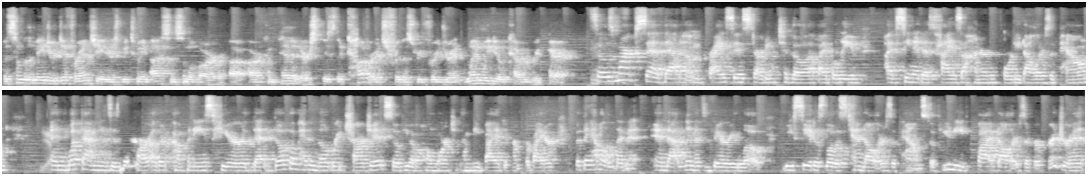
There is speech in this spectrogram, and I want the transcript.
But some of the major differentiators between us and some of our, uh, our competitors is the coverage for this refrigerant when we do a covered repair. So as Mark said, that um, price is starting to go up. I believe I've seen it as high as $140 a pound. Yeah. And what that means is there are other companies here that they'll go ahead and they'll recharge it. So if you have a home warranty company, buy a different provider, but they have a limit, and that limit's very low. We see it as low as $10 a pound. So if you need $5 of refrigerant,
